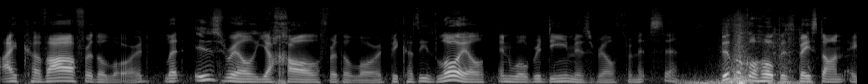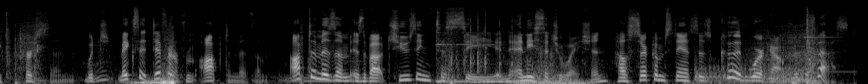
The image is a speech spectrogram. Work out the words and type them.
I kavah for the Lord. Let Israel yachal for the Lord, because he's loyal and will redeem Israel from its sins. Biblical hope is based on a person, which mm-hmm. makes it different from optimism. Optimism is about choosing to see in any situation how circumstances could work out for the best.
